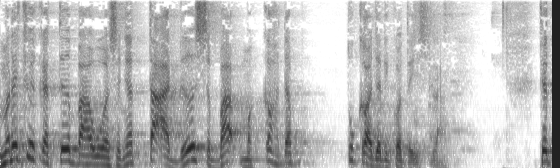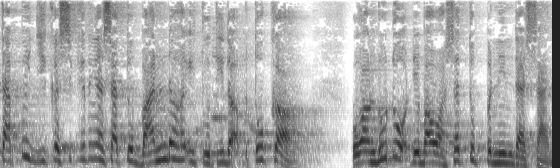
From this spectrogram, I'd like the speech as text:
mereka kata bahawasanya tak ada sebab Mekah dah tukar jadi kota Islam. Tetapi jika sekiranya satu bandar itu tidak bertukar, orang duduk di bawah satu penindasan,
